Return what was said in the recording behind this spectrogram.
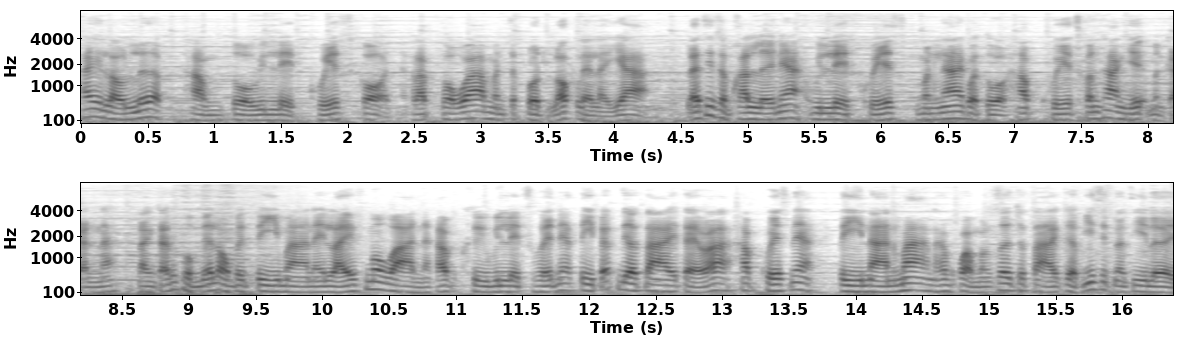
ให้เราเลือกทำตัว Village Quest ก่อนนะครับ เพราะว่ามันจะปลดล็อกหลายๆอย่างและที่สำคัญเลยเนี่ย Village Quest มันง่ายกว่าตัว Hub Quest ค่อนข้างเยอะเหมือนกันนะ หลังจากที่ผมได้ลองไปตีมาในไลฟ์เมื่อวานนะครับ คือ Village Quest เนี่ยตีแป๊บเดียวตาย แต่ว่า Hub Quest เนี่ยตีนานมากนะครับ กว่ามอนสเตอร์จะตายเกือบ 20 นาทีเลย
